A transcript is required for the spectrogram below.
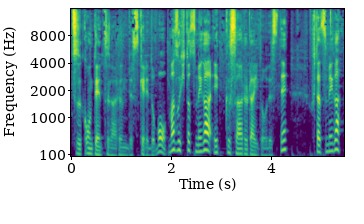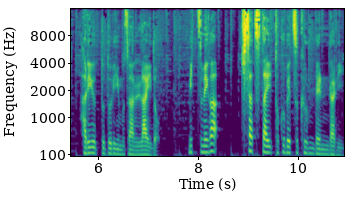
つコンテンツがあるんですけれども、まず1つ目が XR ライドですね。2つ目がハリウッドドリームザライド。3つ目が鬼殺隊特別訓練ラリー。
